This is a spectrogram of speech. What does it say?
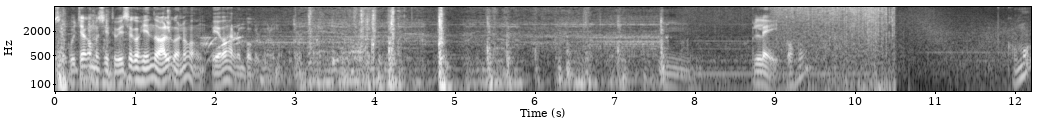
Se escucha como si estuviese cogiendo algo, ¿no? Voy a bajarle un poco el volumen. Mm, play, ojo. ¿Cómo?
